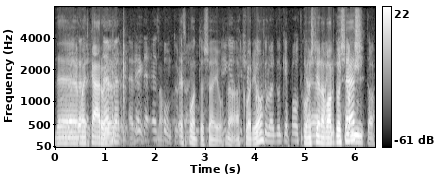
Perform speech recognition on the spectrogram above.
de De- majd Károly... Nem, mert elég? De ez Na. pontosan Ez pontosan jó. Igen, Na, akkor jó. Tulajdonképpen ott Akkor kell most jön a vagdosás. Mutatom,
